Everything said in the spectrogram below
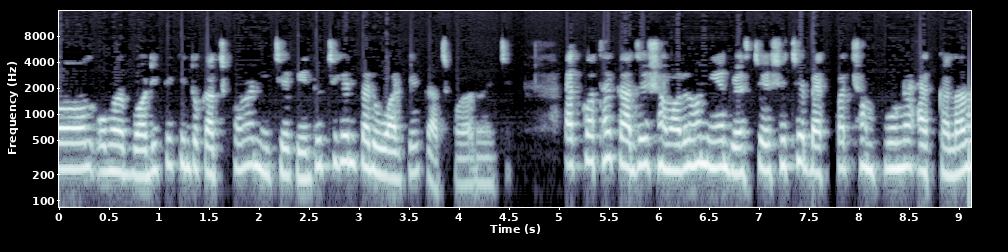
অল ওভার বডিতে কিন্তু কাজ করা, নিচে কিন্তু চিকেন কারি ওয়ার্কের কাজ করা রয়েছে। এক কথায় কাজের সমারোহ নিয়ে ড্রেসটা এসেছে ব্যাক পার্ট সম্পূর্ণ এক কালার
